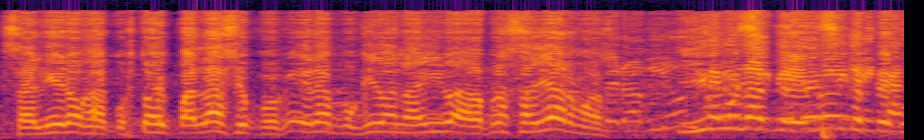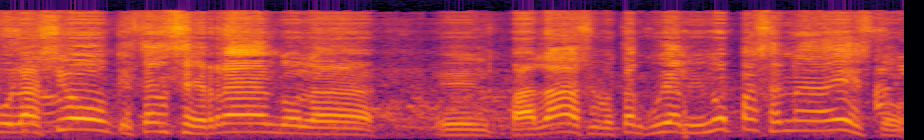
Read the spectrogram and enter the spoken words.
salieron a costado del palacio porque era porque iban a ir a la Plaza de Armas. Y hubo una tremenda especulación que están cerrando el palacio, lo están cuidando y no pasa nada de esto.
